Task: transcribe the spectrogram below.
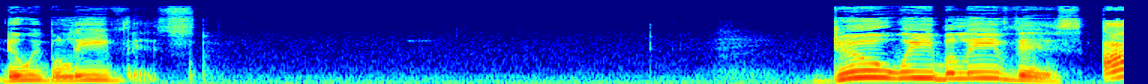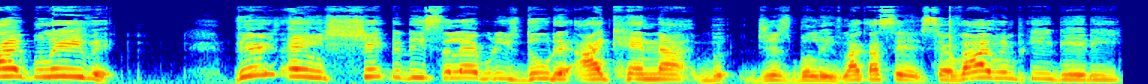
Do we believe this? Do we believe this? I believe it. There ain't shit that these celebrities do that I cannot b- just believe. Like I said, surviving P. Diddy,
